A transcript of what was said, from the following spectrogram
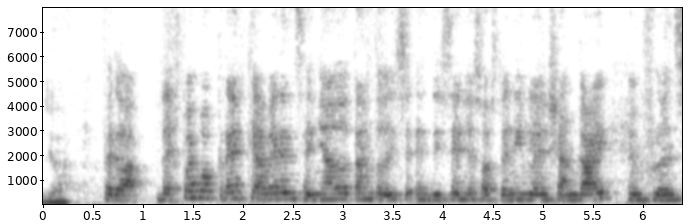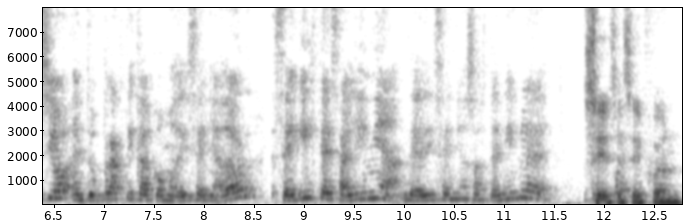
ya. Pero después vos crees que haber enseñado tanto eh, diseño sostenible en Shanghái influenció en tu práctica como diseñador? ¿Seguiste esa línea de diseño sostenible? Sí, sí, sí, fue un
